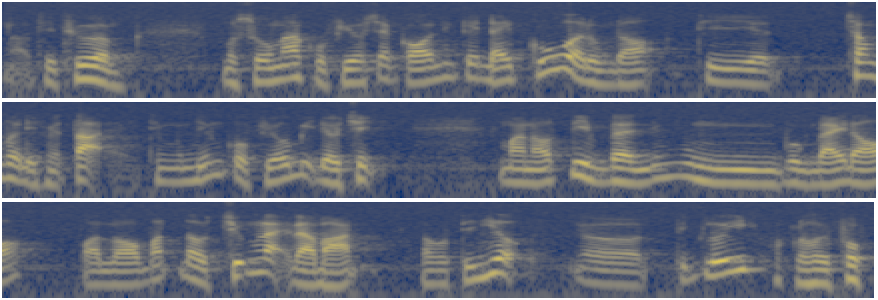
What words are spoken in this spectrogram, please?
đó, thì thường một số mã cổ phiếu sẽ có những cái đáy cũ ở vùng đó. Thì trong thời điểm hiện tại thì những cổ phiếu bị điều chỉnh mà nó tìm về những vùng vùng đáy đó và nó bắt đầu chững lại đà bán và có tín hiệu uh, tích lũy hoặc là hồi phục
